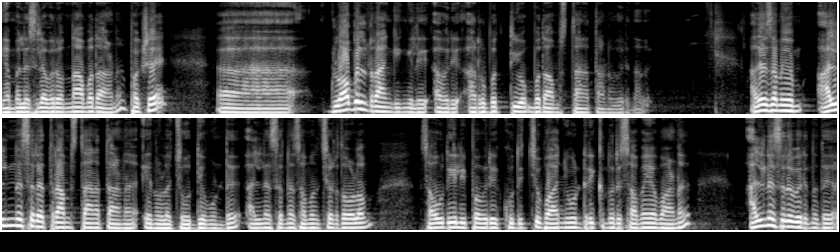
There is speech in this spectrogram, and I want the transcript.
എം എൽ എസിൽ അവർ ഒന്നാമതാണ്. പക്ഷേ ഗ്ലോബൽ റാങ്കിങ്ങിൽ അവർ അറുപത്തി ഒമ്പതാം സ്ഥാനത്താണ് വരുന്നത്. അതേസമയം അൽ നസർ എത്രാം സ്ഥാനത്താണ് എന്നുള്ള ചോദ്യമുണ്ട്. അൽ നസറിനെ സംബന്ധിച്ചിടത്തോളം സൗദിയിൽ ഇപ്പോൾ അവർ കുതിച്ചു പാഞ്ഞുകൊണ്ടിരിക്കുന്ന ഒരു സമയമാണ്. അൽ നസർ വരുന്നത്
